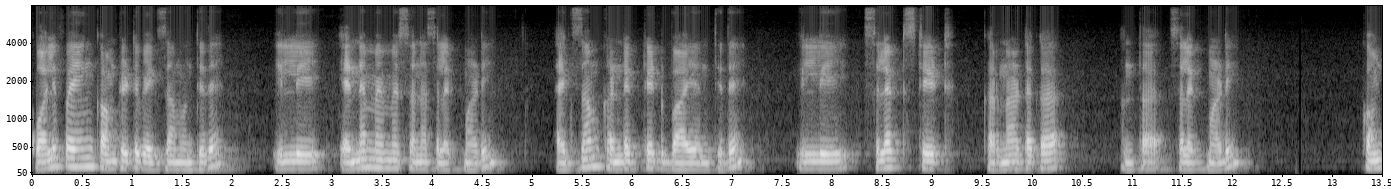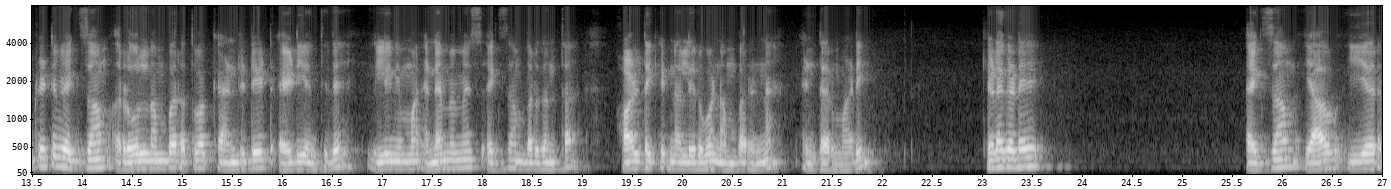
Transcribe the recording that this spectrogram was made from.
ಕ್ವಾಲಿಫೈಯಿಂಗ್ ಕಾಂಪಿಟೇಟಿವ್ ಎಕ್ಸಾಮ್ ಅಂತಿದೆ. ಇಲ್ಲಿ ಎನ್ ಎಂ ಎಂ ಎಸ್ ಅನ್ನು ಸೆಲೆಕ್ಟ್ ಮಾಡಿ. ಎಕ್ಸಾಮ್ ಕಂಡಕ್ಟೆಡ್ ಬಾಯ್ ಅಂತಿದೆ. ಇಲ್ಲಿ ಸೆಲೆಕ್ಟ್ ಸ್ಟೇಟ್ ಕರ್ನಾಟಕ ಅಂತ ಸೆಲೆಕ್ಟ್ ಮಾಡಿ. ಕಾಂಪಿಟೇಟಿವ್ ಎಕ್ಸಾಮ್ ರೋಲ್ ನಂಬರ್ ಅಥವಾ ಕ್ಯಾಂಡಿಡೇಟ್ ಐ ಡಿ ಅಂತಿದೆ. ಇಲ್ಲಿ ನಿಮ್ಮ N M M S exam ಬರೆದಂಥ ಹಾಲ್ ಟಿಕೆಟ್ನಲ್ಲಿರುವ ನಂಬರನ್ನು ಎಂಟರ್ ಮಾಡಿ. ಕೆಳಗಡೆ ಎಕ್ಸಾಮ್ ಯಾವ ಇಯರ್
